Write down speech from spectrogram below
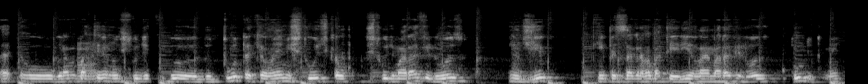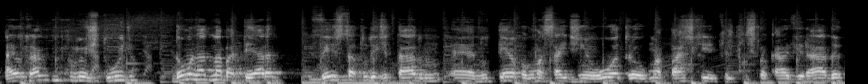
É, eu gravo bateria no estúdio do, do Tuta, que é o M Studio, que é um estúdio maravilhoso. Indico. Quem precisar gravar bateria lá é maravilhoso, tudo também. Aí eu trago para o meu estúdio, dou uma olhada na bateria, vejo se está tudo editado é, no tempo, alguma saidinha ou outra, alguma parte que, que ele quis trocar a virada.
